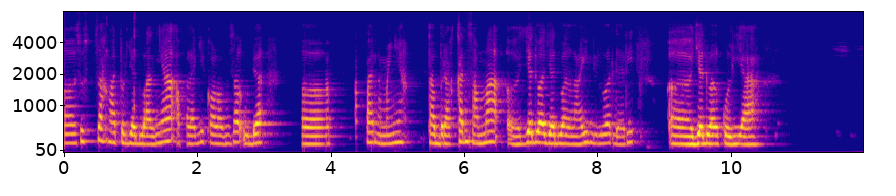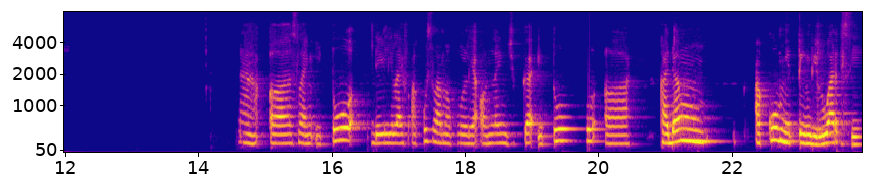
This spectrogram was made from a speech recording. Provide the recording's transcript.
uh, susah ngatur jadwalnya, apalagi kalau misal udah uh, apa namanya tabrakan sama jadwal-jadwal uh, lain di luar dari uh, jadwal kuliah. Nah, uh, selain itu daily life aku selama kuliah online juga itu uh, kadang aku meeting di luar sih.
